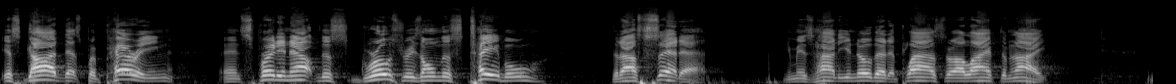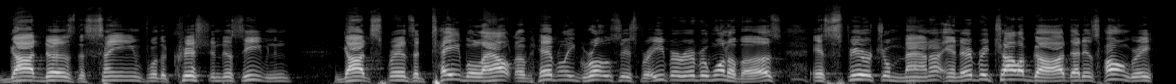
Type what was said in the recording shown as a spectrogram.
It's God that's preparing and spreading out this groceries on this table that I sat at. You mean, how do you know that applies to our life tonight? God does the same for the Christian this evening. God spreads a table out of heavenly groceries for every, every one of us as spiritual manna, and every child of God that is hungry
